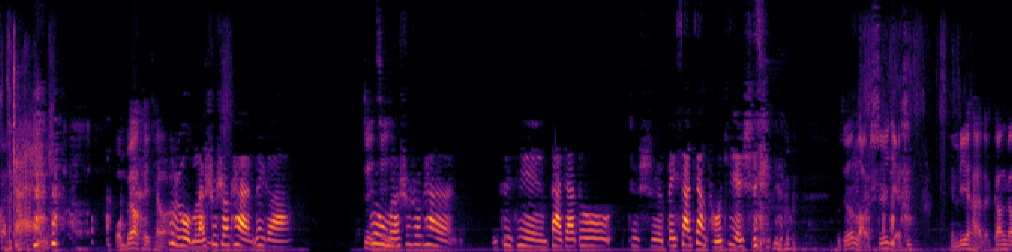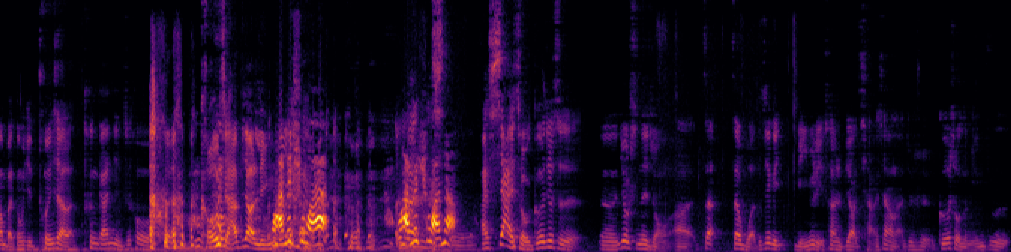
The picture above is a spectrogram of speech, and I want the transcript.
郭富城。我们不要黑天王，不如我们来说说看那个啊，不如我们来说说看，最近大家都就是被下降头这件事情。我觉得老师也是挺厉害的，刚刚把东西吞下来，吞干净之后，口齿还比较伶俐。我还没吃完，我还没吃完呢。哎，下一首歌就是，嗯、又是那种啊、在在我的这个领域里算是比较强项了，就是歌手的名字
